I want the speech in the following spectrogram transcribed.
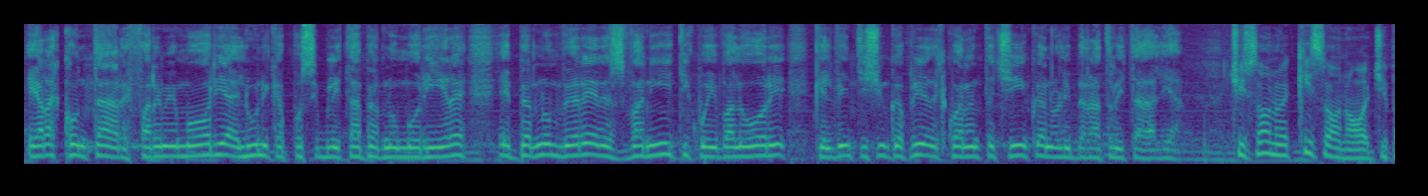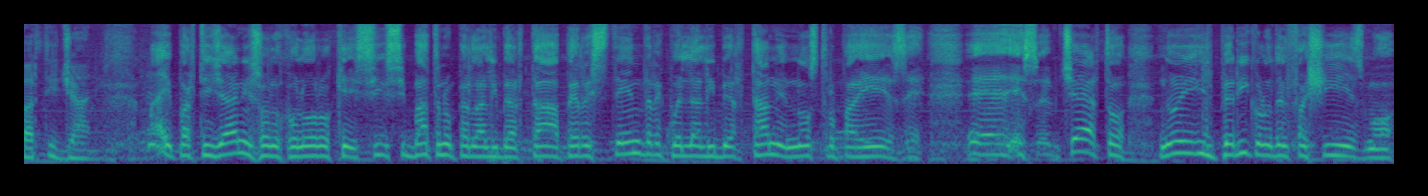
e raccontare, fare memoria è l'unica possibilità per non morire e per non vedere svaniti quei valori che il 25 aprile del 1945 hanno liberato l'Italia. Ci sono e chi sono oggi i partigiani? Ma I partigiani sono coloro che si, si, battono per la libertà, per estendere quella libertà nel nostro paese. Eh, certo, noi il pericolo del fascismo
